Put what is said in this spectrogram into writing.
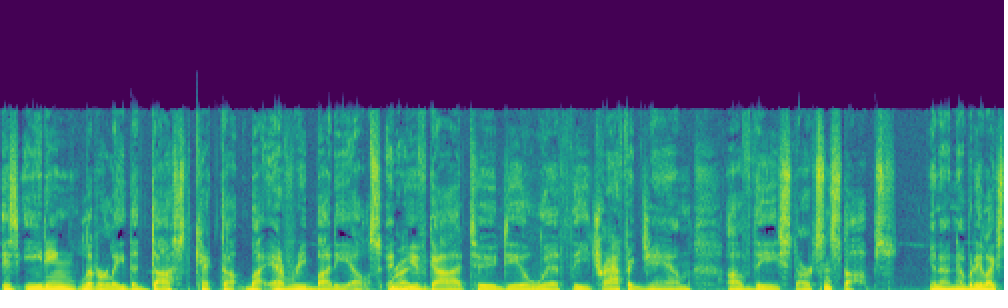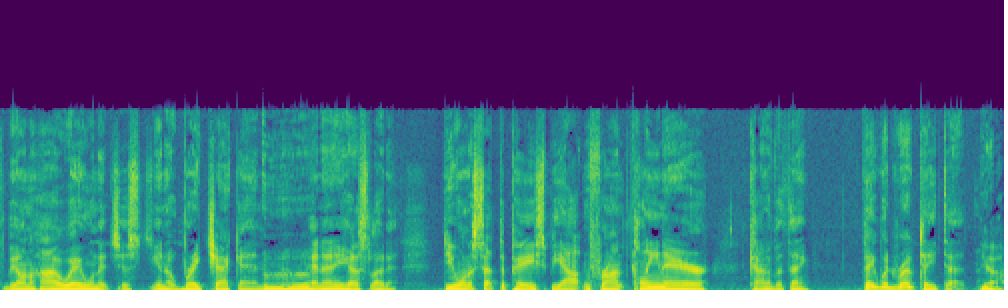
is eating literally the dust kicked up by everybody else. And Right. you've got to deal with the traffic jam of the starts and stops. You know, nobody likes to be on a highway when it's just, you know, brake checking mm-hmm. and then you got to slow down. Do you want to set the pace, be out in front, clean air, kind of a thing? They would rotate that. Yeah.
